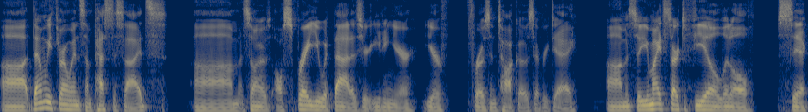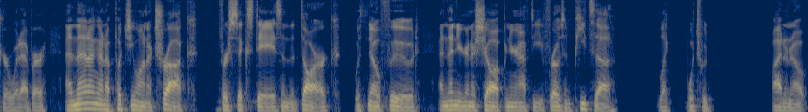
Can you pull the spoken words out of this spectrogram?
Uh, then we throw in some pesticides. Um, so I'll, spray you with that as you're eating your, your frozen tacos every day. Um, so you might start to feel a little sick or whatever. And then I'm going to put you on a truck for six days in the dark with no food. And then you're going to show up and you're going to have to eat frozen pizza, like, which would, I don't know.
